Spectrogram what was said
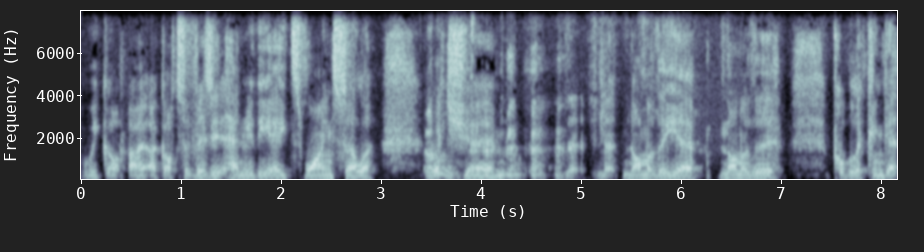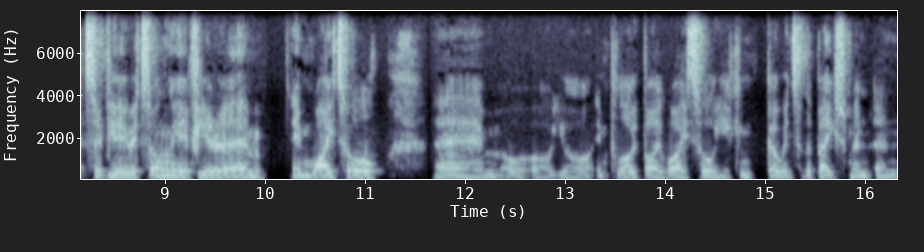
we got, I, I, got to visit Henry VIII's wine cellar, oh. which um, none of the uh, none of the public can get to view. It's only if you're um, in Whitehall. Um, or, or, you're employed by Whitehall, you can go into the basement and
